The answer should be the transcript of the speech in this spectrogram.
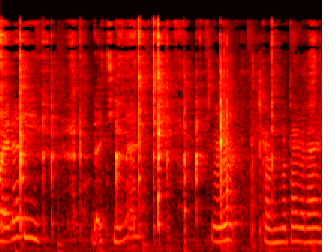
khuấy ra đi. Đợi chín đã. Đó. cầm vào tay vào đây.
